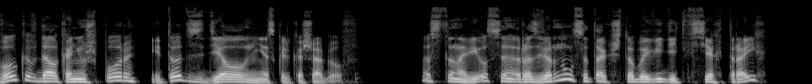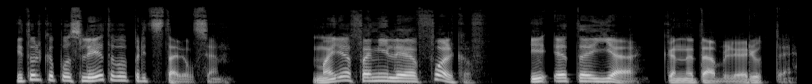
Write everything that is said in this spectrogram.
Волков дал коню шпоры, и тот сделал несколько шагов. Остановился, развернулся так, чтобы видеть всех троих, и только после этого представился. «Моя фамилия Фольков, и это я, коннетабль Рютте».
